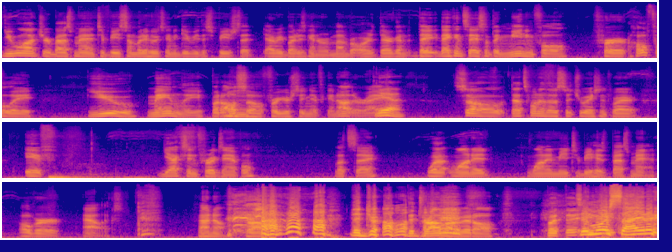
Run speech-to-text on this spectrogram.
you want your best man to be somebody who's going to give you the speech that everybody's going to remember or they're going to they, they can say something meaningful for hopefully you mainly but mm-hmm. also for your significant other right Yeah. so that's one of those situations where if Yeksson, for example, let's say, wa- wanted wanted me to be his best man over Alex. I know drama, The drama. the drama of it all. But the, Is it more cider?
